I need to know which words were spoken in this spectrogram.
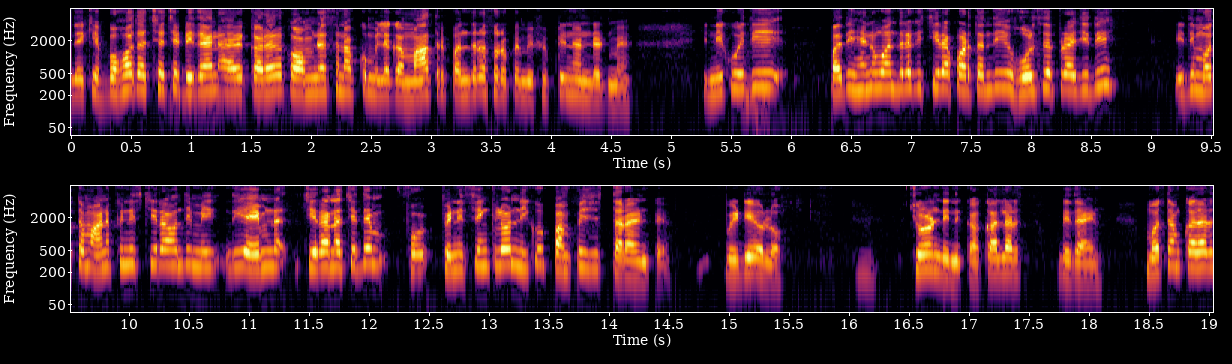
देखिए बहुत अच्छे अच्छे डिजाइन और कलर कांबिनेशन आपको मिलेगा मात्र पंद्रह सौ रुपये में फिफ्टीन हंड्रेड में నీకు ఇది పదిహేను వందలకి చీర పడుతుంది హోల్సేల్ ప్రైస్ ఇది ఇది మొత్తం అన్ఫినిష్ చీర ఉంది మీది ఏం న- చీర నచ్చితే ఫో- ఫినిషింగ్లో నీకు పంపిస్తారంటే వీడియోలో చూడండి ఇంకా కలర్ డిజైన్ మొత్తం కలర్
